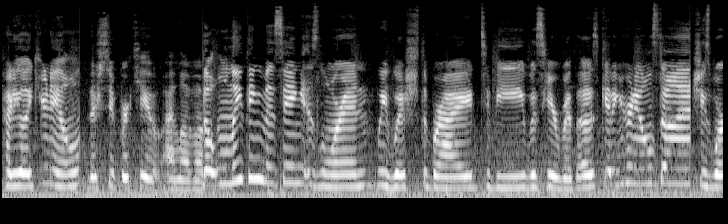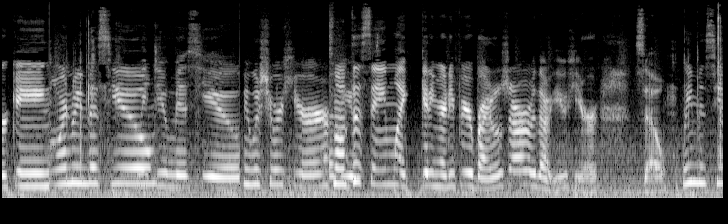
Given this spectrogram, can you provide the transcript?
How do you like your nails? They're super cute. I love them. The only thing missing is Lauren. We wish the bride to be was here with us getting her nails done. She's working. Lauren, we miss you. We do miss you. We wish you were here. It's not you. the same like getting ready for your bridal shower without you here. So we miss you.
